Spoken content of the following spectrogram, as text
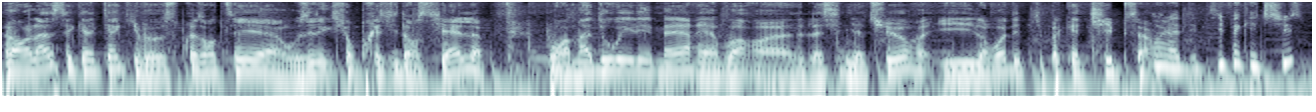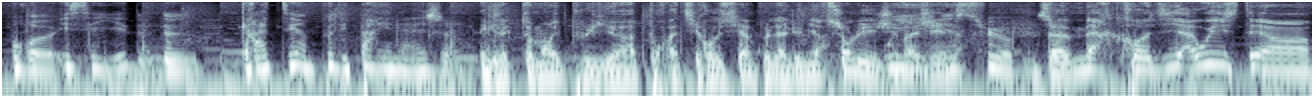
alors là, c'est quelqu'un qui veut se présenter aux élections présidentielles pour amadouer les maires et avoir euh, la signature. Il envoie des petits paquets de chips. Voilà, des petits paquets de chips pour euh, essayer de, de gratter un peu des parrainages. Exactement, et puis euh, pour attirer aussi un peu la lumière sur lui, j'imagine. bien sûr, bien sûr. Euh, mercredi, ah oui, c'était un,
